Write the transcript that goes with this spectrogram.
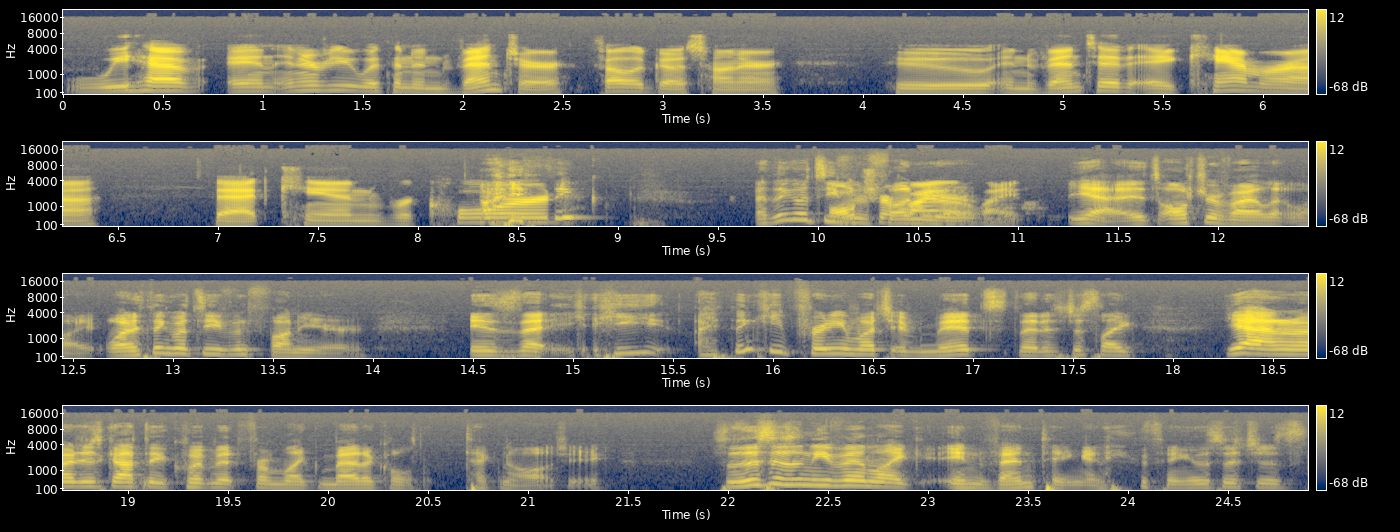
We have an interview with an inventor, fellow ghost hunter, who invented a camera that can record. I think. I think what's even funnier. ultraviolet light. Yeah, it's ultraviolet light. What I think what's even funnier is that he I think he pretty much admits that it's just like, yeah, I don't know, I just got the equipment from like medical technology. So this isn't even like inventing anything. This is just,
